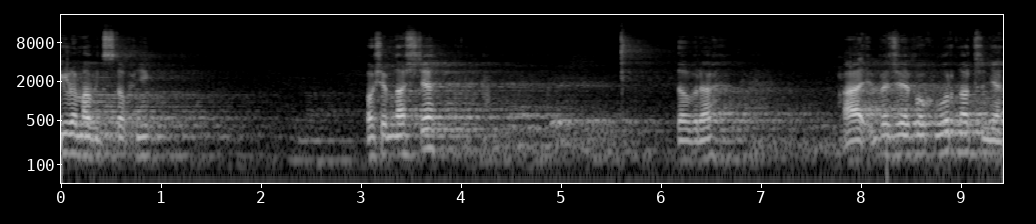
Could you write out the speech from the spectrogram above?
Ile ma być stopni? 18? Dobra. A będzie pochmurno czy nie?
